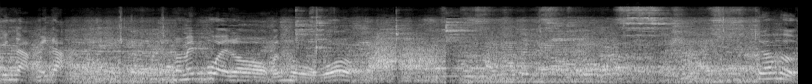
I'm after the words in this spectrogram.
กินดักไม่ดัก มันไม่ป่วยหรอกโอ้โห เชื่อเหอะ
